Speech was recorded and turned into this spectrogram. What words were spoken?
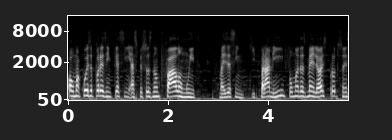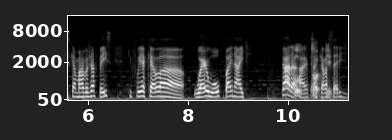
Ó, uma coisa, por exemplo, que assim, as pessoas não falam muito, mas assim, que para mim foi uma das melhores produções que a Marvel já fez, que foi aquela Werewolf by Night. Cara, Pô, a, aquela série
